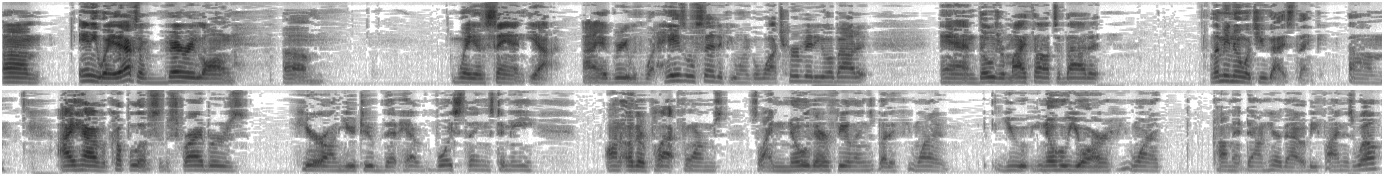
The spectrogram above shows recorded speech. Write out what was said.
um, anyway, that's a very long um, way of saying, yeah, I agree with what Hazel said. If you want to go watch her video about it, and those are my thoughts about it. Let me know what you guys think. Um, I have a couple of subscribers here on YouTube that have voiced things to me on other platforms, so I know their feelings. But if you want to, you you know who you are. If you want to comment down here, that would be fine as well.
